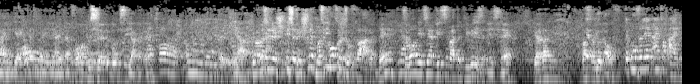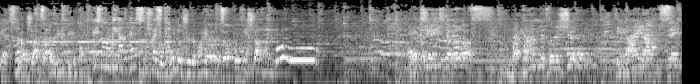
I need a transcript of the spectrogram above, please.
ei, ei, ei, ei, das war ein bisschen eine bunte Jacke, ne? Das war um- Ja. Ja, aber ist ja nicht, ist ja nicht schlimm. Man Sie sieht gucken so doch. fragen, ne? Sie wollen jetzt ja wissen, was das gewesen ist, ne? Ja, dann pass mal gut auf. Der Uwe lädt einfach ein jetzt. Wir Ne? haben schwarze alle irgendwie gemacht. Wie ist nochmal die Adresse? Ich weiß So nicht. wunderschöne Äh, Weihnachten. irgendwo in der Stadt. Es geht wieder los, man kann nicht rüschen, die Weihnachtssick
